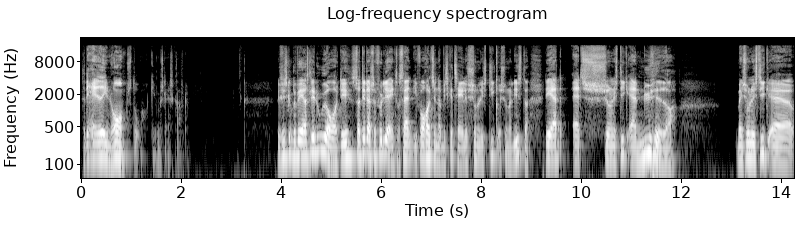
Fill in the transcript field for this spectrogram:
Så det havde enormt stor gennemslagskraft. Hvis vi skal bevæge os lidt ud over det, så det der selvfølgelig er interessant i forhold til, når vi skal tale journalistik og journalister, det er, at, at journalistik er nyheder. Men journalistik er,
